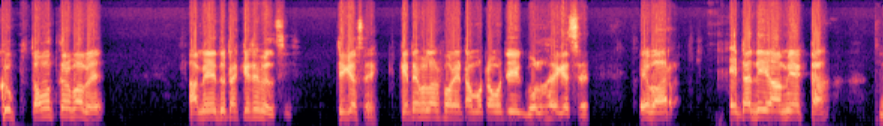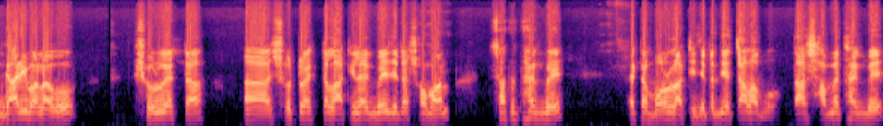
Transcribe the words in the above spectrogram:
খুব চমৎকার ভাবে আমি এই দুটা কেটে ফেলছি। ঠিক আছে? কেটে ফেলার পর এটা মোটামুটি গোল হয়ে গেছে। এবার এটা দিয়ে আমি একটা গাড়ি বানাবো। সরু একটা ছোট একটা লাঠি লাগবে যেটা সমান। সাথে থাকবে একটা বড় লাঠি যেটা দিয়ে চালাবো। তার সামনে থাকবে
